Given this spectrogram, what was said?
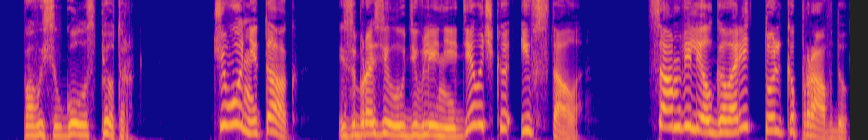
— повысил голос Петр. «Чего не так?» — изобразила удивление девочка и встала. Сам велел говорить только правду.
